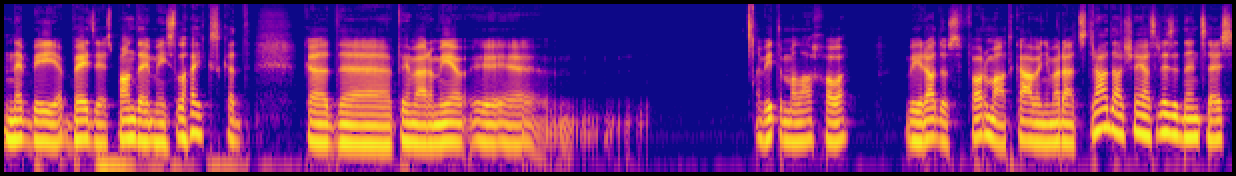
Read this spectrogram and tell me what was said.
nebija beidzies pandēmijas laiks, kad, kad piemēram, ie, Vita Malahova bija radusi formātu, kā viņi varētu strādāt šajās rezidencēs.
